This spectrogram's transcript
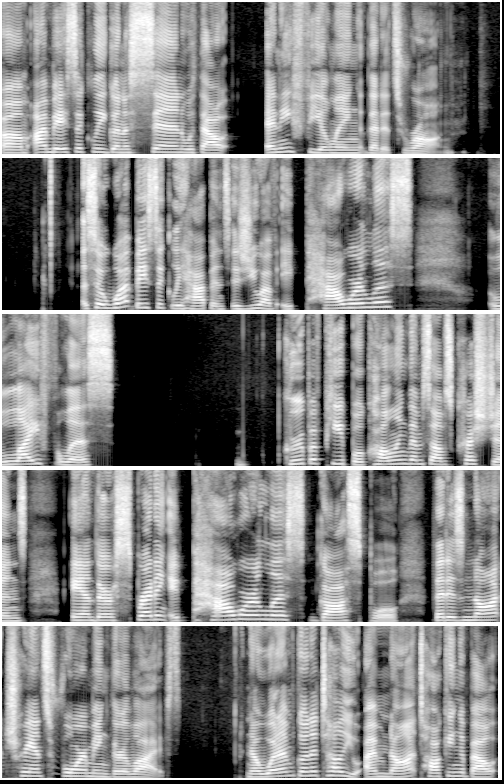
um, I'm basically going to sin without any feeling that it's wrong. So, what basically happens is you have a powerless, lifeless group of people calling themselves Christians, and they're spreading a powerless gospel that is not transforming their lives. Now, what I'm going to tell you, I'm not talking about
